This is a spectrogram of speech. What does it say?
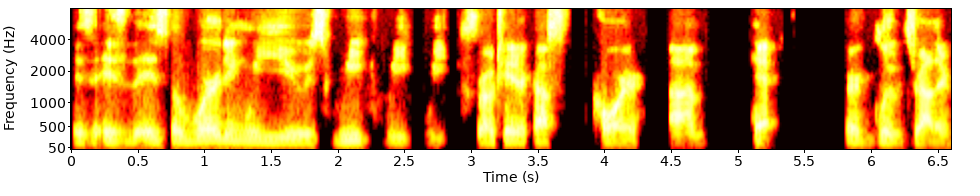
is is is the wording we use weak weak weak rotator cuff core um, hip or glutes rather.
